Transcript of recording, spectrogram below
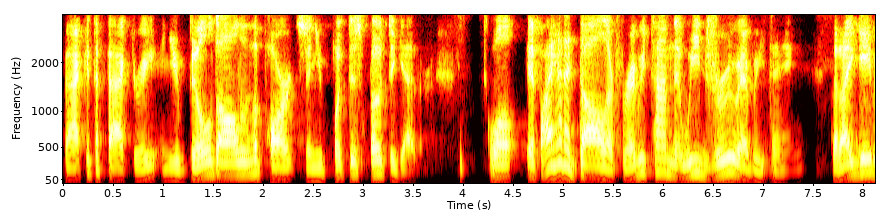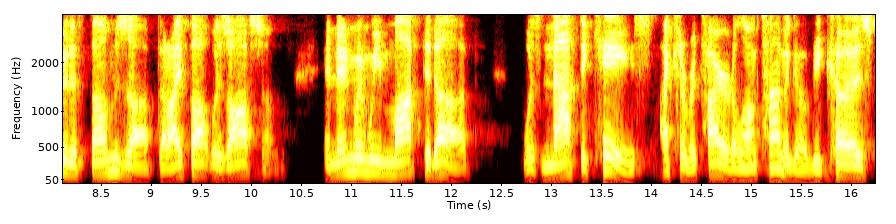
back at the factory, and you build all of the parts and you put this boat together. Well, if I had a dollar for every time that we drew everything, that I gave it a thumbs up, that I thought was awesome, and then when we mocked it up was not the case, I could have retired a long time ago because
